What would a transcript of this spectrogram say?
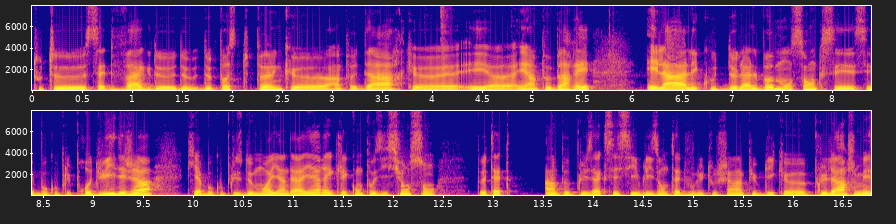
toute euh, cette vague de, de- post-punk euh, un peu dark euh, et, un peu barré. Et là, à l'écoute de l'album, on sent que c'est beaucoup plus produit déjà, qu'il y a beaucoup plus de moyens derrière et que les compositions sont peut-être un peu plus accessibles. Ils ont peut-être voulu toucher un public plus large, mais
